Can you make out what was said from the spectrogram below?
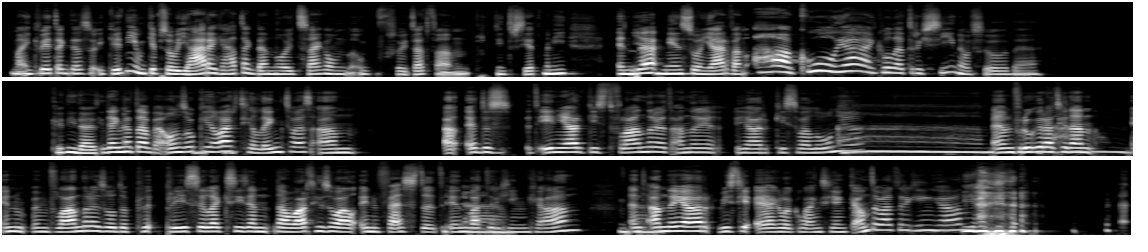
Maar ik weet dat ik dat zo... Ik weet niet, ik heb zo jaren gehad dat ik dat nooit zag, om, of zoiets had van, het interesseert me niet. En dan ineens zo'n jaar van, ah, cool, ja, ik wil dat terugzien of zo. Dat... Ik weet niet, dat. Ik denk dat dat bij ons ook heel hard gelinkt was aan... Dus het ene jaar kiest Vlaanderen, het andere jaar kiest Wallonië. Ah, En vroeger had je dan in, in Vlaanderen zo de pre- preselecties en dan werd je zo al invested in wat er ging gaan. En het andere jaar wist je eigenlijk langs geen kanten wat er ging gaan. Ja, ja.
